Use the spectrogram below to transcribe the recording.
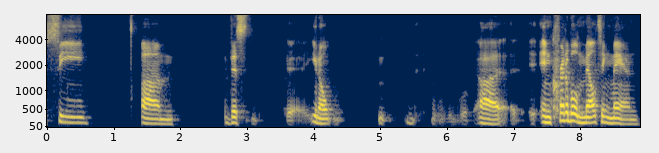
see um, this, uh, you know, uh, incredible melting man,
